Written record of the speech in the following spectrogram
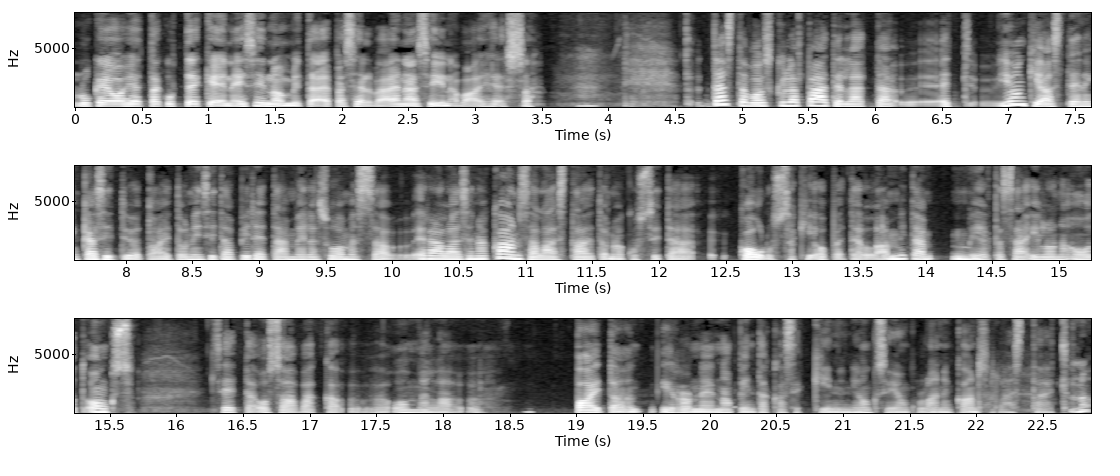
lukee ohjetta kun tekee, niin ei siinä ole mitään epäselvää enää siinä vaiheessa tästä voisi kyllä päätellä, että, että jonkinasteinen käsityötaito, niin sitä pidetään meillä Suomessa eräänlaisena kansalaistaitona, kun sitä koulussakin opetellaan. Mitä mieltä sä Ilona oot? Onko se, että osaa vaikka ommella paitaan irronneen napin takaisin kiinni, niin onko se jonkunlainen kansalaistaito? No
